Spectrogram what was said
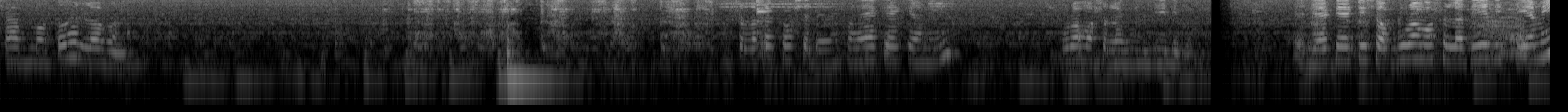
স্বাদ মতো লবণ। কষে দেব এখন একে একে আমি গুঁড়া মশলাগুলো দিয়ে দিব। এই যে একে একে সব গুঁড়া মশলা দিয়ে দিচ্ছি আমি।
